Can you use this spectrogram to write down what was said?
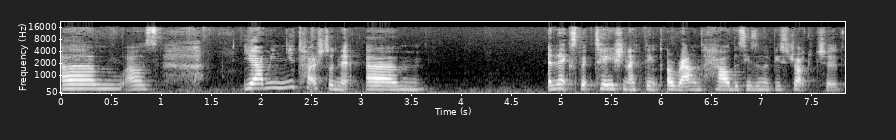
Um, what else? Yeah, I mean, you touched on it. Um, an expectation I think around how the season would be structured.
